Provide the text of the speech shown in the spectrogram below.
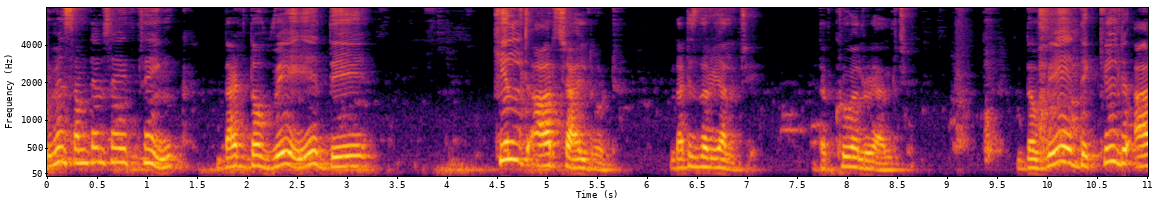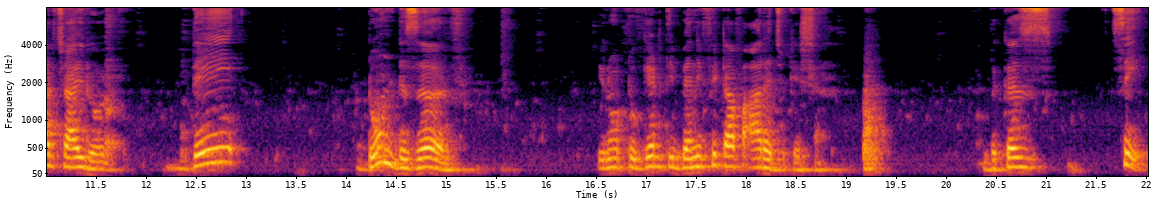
Even sometimes i think that the way they killed our childhood. That is the reality. The cruel reality. The way they killed our childhood they don't deserve you know to get the benefit of our education. Because see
